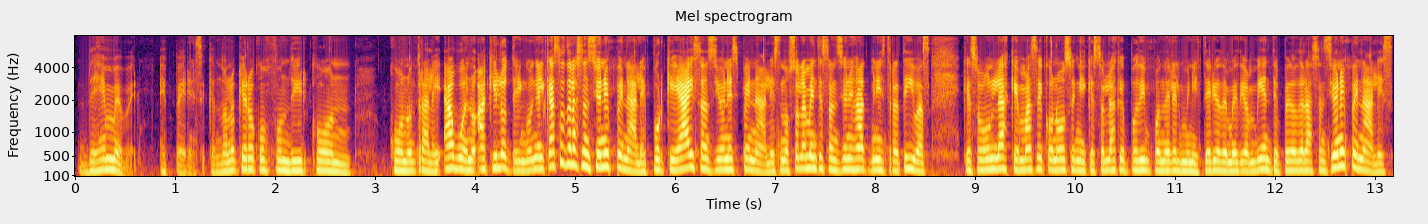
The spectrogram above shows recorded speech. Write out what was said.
déjenme ver, espérense, que no lo quiero confundir con, con otra ley. Ah, bueno, aquí lo tengo. En el caso de las sanciones penales, porque hay sanciones penales, no solamente sanciones administrativas, que son las que más se conocen y que son las que puede imponer el Ministerio de Medio Ambiente, pero de las sanciones penales,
